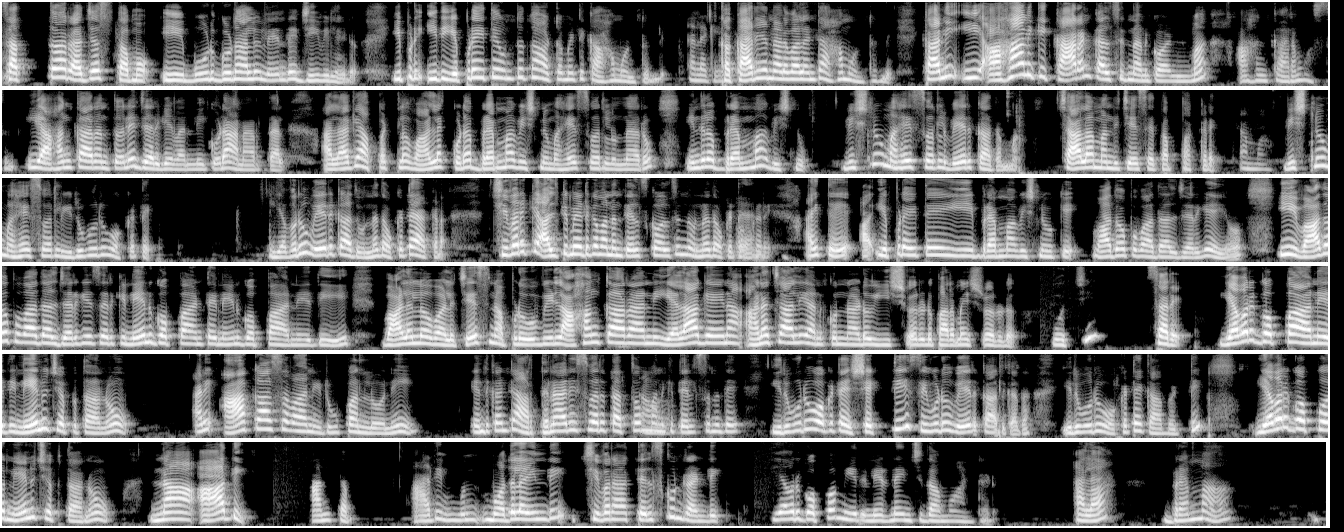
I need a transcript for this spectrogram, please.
సత్వ రజస్ తమో ఈ మూడు గుణాలు లేదే జీవి లేడు. ఇప్పుడు ఇది ఎప్పుడైతే ఉంటుందో ఆటోమేటిక్ అహం ఉంటుంది. కార్యం నడవాలంటే అహం ఉంటుంది. కానీ ఈ అహానికి కారం కలిసింది అనుకోండి అహంకారం వస్తుంది. ఈ అహంకారంతోనే జరిగేవన్నీ కూడా అనర్థాలు. అలాగే అప్పట్లో వాళ్ళకు కూడా బ్రహ్మ విష్ణు మహేశ్వరులు ఉన్నారు. ఇందులో బ్రహ్మ విష్ణు విష్ణు మహేశ్వరులు వేరు కాదమ్మా. చాలామంది చేసే తప్పు అక్కడే. అమ్మ. విష్ణు మహేశ్వరులు ఇరువురు ఒకటే. ఎవరు వేరు కాదు ఉన్నది ఒకటే అక్కడ. చివరికి అల్టిమేట్గా మనం తెలుసుకోవాల్సింది ఉన్నది ఒకటే అయితే ఎప్పుడైతే ఈ బ్రహ్మ విష్ణువుకి వాదోపవాదాలు జరిగాయో ఈ వాదోపవాదాలు జరిగేసరికి నేను గొప్ప అంటే నేను గొప్ప అనేది వాళ్ళలో వాళ్ళు చేసినప్పుడు వీళ్ళ అహంకారాన్ని ఎలాగైనా అణచాలి అనుకున్నాడు ఈశ్వరుడు పరమేశ్వరుడు. వచ్చి సరే ఎవరు గొప్ప అనేది నేను చెప్తాను అని ఆకాశవాణి రూపంలోని ఎందుకంటే అర్ధనారీశ్వర తత్వం. మనకి తెలుసున్నదే. ఇరువురు ఒకటే శక్తి శివుడు వేరు కాదు కదా. ఇరువురు ఒకటే కాబట్టి ఎవరు గొప్ప నేను చెప్తాను. నా ఆది అంతం. ఆది మొదలైంది చివర తెలుసుకుని రండి. ఎవరు గొప్ప మీరు నిర్ణయించుదాము అంటాడు. అలా బ్రహ్మ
